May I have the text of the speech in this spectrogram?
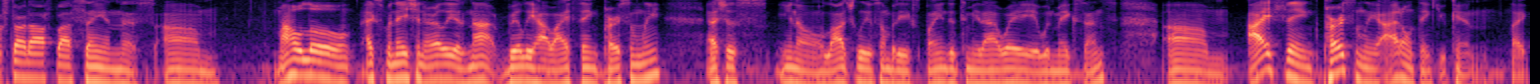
start off by saying this. Um my whole little explanation earlier is not really how I think personally. That's just, you know, logically if somebody explained it to me that way, it would make sense. Um I think personally, I don't think you can like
